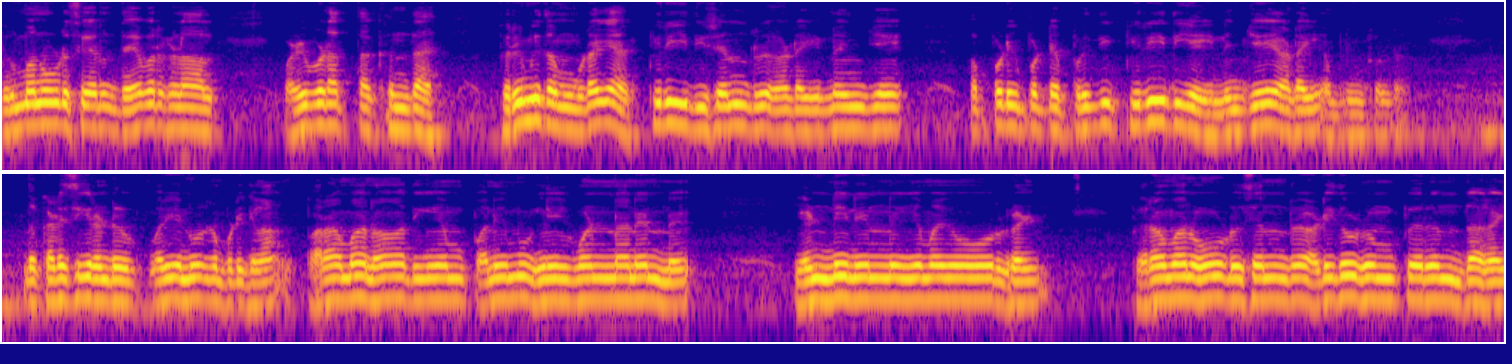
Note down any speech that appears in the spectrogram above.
பிரம்மனோடு சேர்ந்த தேவர்களால் வழிபடத்தகுந்த பெருமிதம் உடைய பிரீதி சென்று அடை நெஞ்சே. அப்படிப்பட்ட பிரீதி பிரீதியை நெஞ்சே அடை அப்படின்னு சொல்கிறேன் இந்த கடைசி ரெண்டு வரியை நூறு படிக்கலாம். பரமநாதியம் பனிமுகில் வண்ணனென்னு எண்ணி நின்று இமையோர்கள் பிரமனோடு சென்று அடிதொழும் பெருந்தகை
